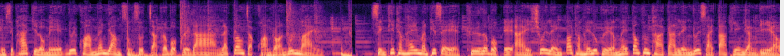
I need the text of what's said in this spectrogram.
12-15 กิโลเมตร ด้วยความแม่นยำสูงสุดจากระบบเรดาร์และกล้องจับความร้อนรุ่นใหม่ สิ่งที่ทำให้มันพิเศษคือระบบ AI ช่วยเล็งเป้าทำให้ลูกเรือไม่ต้องพึ่งพาการเล็งด้วยสายตาเพียงอย่างเดียว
